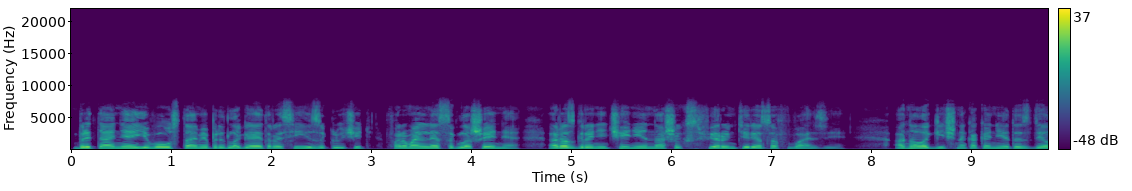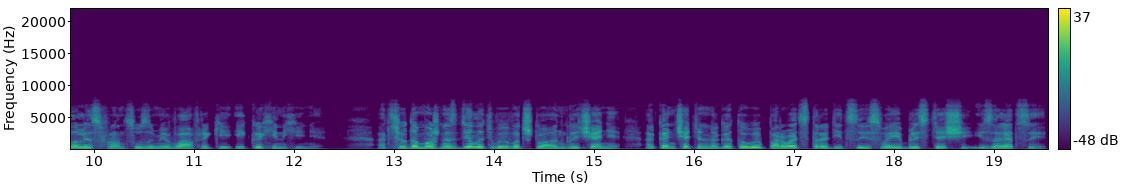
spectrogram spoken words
Британия его устами предлагает России заключить формальное соглашение о разграничении наших сфер интересов в Азии, аналогично как они это сделали с французами в Африке и Кохинхине. Отсюда можно сделать вывод, что англичане окончательно готовы порвать с традицией своей блестящей изоляции,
